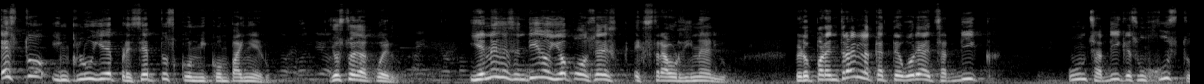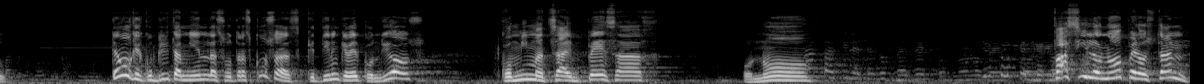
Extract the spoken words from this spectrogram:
Esto incluye preceptos con mi compañero. Yo estoy de acuerdo. Y en ese sentido yo puedo ser ex- extraordinario. Pero para entrar en la categoría de tzaddik, un tzaddik es un justo. Tengo que cumplir también las otras cosas que tienen que ver con Dios. Comí matzá en Pesach o no. Fácil o no, pero están.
